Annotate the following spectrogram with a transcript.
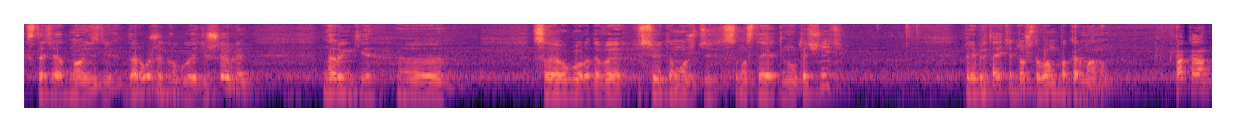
Кстати, одно из них дороже, другое дешевле. На рынке э, своего города вы все это можете самостоятельно уточнить. Приобретайте то, что вам по карману. Пока!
